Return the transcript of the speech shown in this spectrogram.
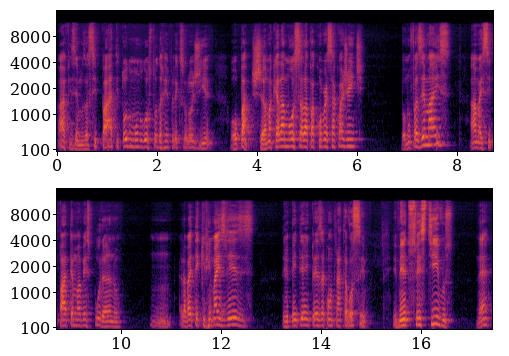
Ah, fizemos a CIPAT e todo mundo gostou da reflexologia. Opa, chama aquela moça lá para conversar com a gente. Vamos fazer mais. Ah, mas CIPAT é uma vez por ano. Hum, ela vai ter que vir mais vezes. De repente a empresa contrata você. Eventos festivos, né?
